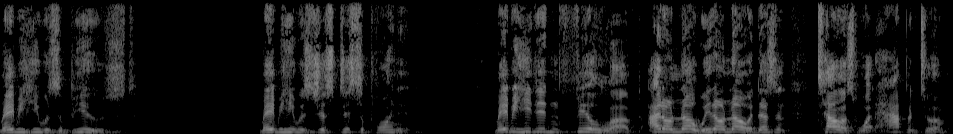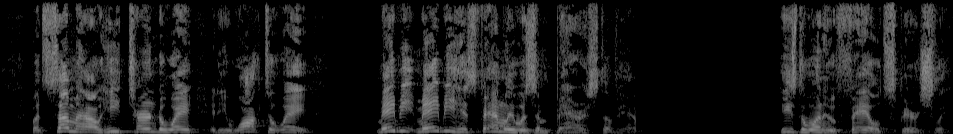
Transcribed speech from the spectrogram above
Maybe he was abused. Maybe he was just disappointed. Maybe he didn't feel loved. I don't know. We don't know. It doesn't tell us what happened to him. But somehow he turned away and he walked away. Maybe, maybe his family was embarrassed of him. He's the one who failed spiritually.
